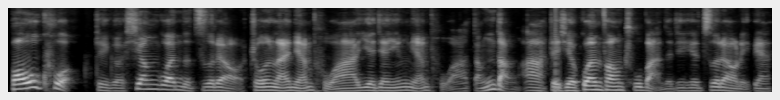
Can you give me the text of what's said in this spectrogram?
包括这个相关的资料，《周恩来年谱》啊，《叶剑英年谱》啊等等啊，这些官方出版的这些资料里边。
